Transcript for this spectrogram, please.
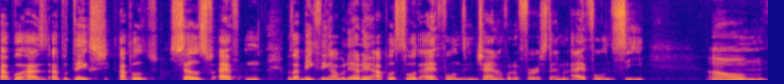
Apple has Apple takes Apple sells iPhone was a big thing. Apple Apple sold iPhones in China for the first time, an iPhone C. Um,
